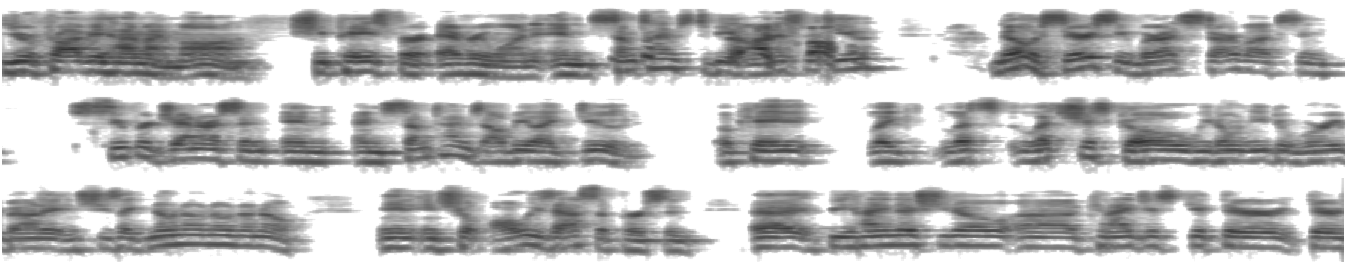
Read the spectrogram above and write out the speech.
you're probably behind my mom. She pays for everyone. And sometimes, to be honest with you, no, seriously, we're at Starbucks and super generous. And and and sometimes I'll be like, dude, okay, like let's let's just go. We don't need to worry about it. And she's like, no, no, no, no, no. And, and she'll always ask the person uh, behind us, you know, uh, can I just get their their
